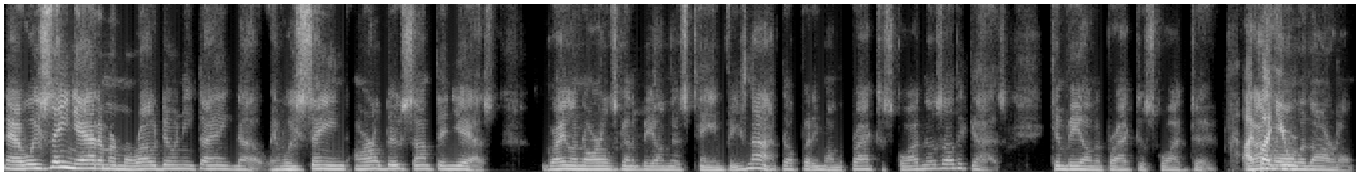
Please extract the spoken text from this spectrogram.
Now, have we seen Yiadom or Moreau do anything? No. Have we seen Arnold do something? Yes. Grayland Arnold's going to be on this team. If he's not, they'll put him on the practice squad, and those other guys can be on the practice squad too. I thought you were with Arnold.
